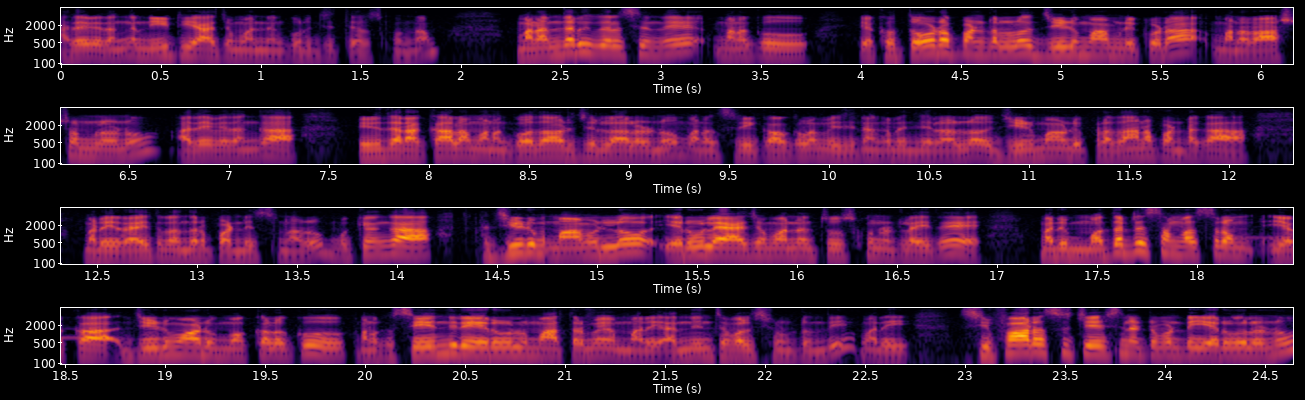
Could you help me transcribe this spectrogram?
అదేవిధంగా నీటి యాజమాన్యం గురించి తెలుసుకుందాం. మనందరికీ తెలిసిందే మనకు ఈ యొక్క తోట పంటల్లో జీడి మామిడి కూడా మన రాష్ట్రంలోనూ అదేవిధంగా వివిధ రకాల మన గోదావరి జిల్లాలోను మనకు శ్రీకాకుళం విజయనగరం జిల్లాలో జీడి మామిడి ప్రధాన పంటగా మరి రైతులందరూ పండిస్తున్నారు. ముఖ్యంగా జీడి మామిడిలో ఎరువుల యాజమాన్యం చూసుకున్నట్లయితే మరి మొదటి సంవత్సరం యొక్క జీడి మామిడి మొక్కలకు మనకు సేంద్రియ ఎరువులు మాత్రమే మరి అందించవలసి ఉంటుంది. మరి సిఫారసు చేసినటువంటి ఎరువులను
